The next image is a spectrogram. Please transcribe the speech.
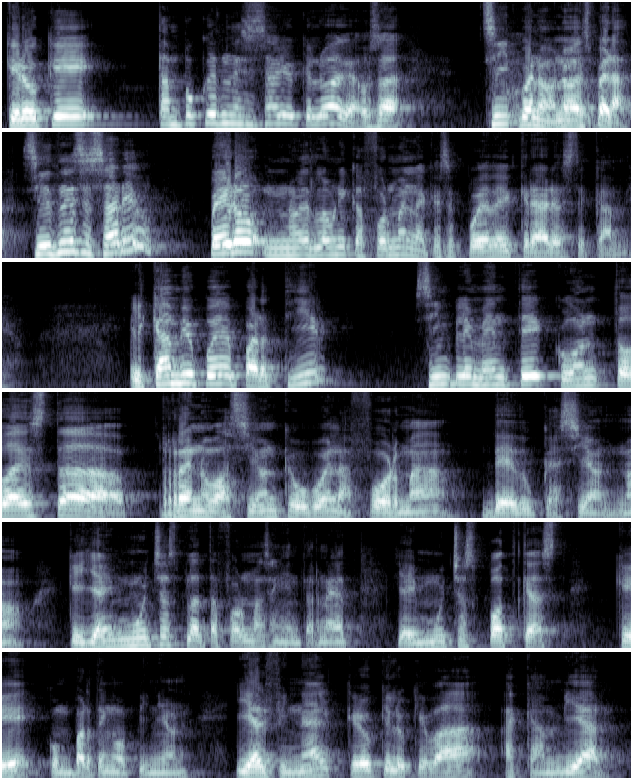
creo que tampoco es necesario que lo haga. O sea, sí, bueno, no, espera, sí es necesario, pero no es la única forma en la que se puede crear este cambio. El cambio puede partir simplemente con toda esta renovación que hubo en la forma de educación, ¿no? Que ya hay muchas plataformas en Internet y hay muchos podcasts que comparten opinión. Y al final creo que lo que va a cambiar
